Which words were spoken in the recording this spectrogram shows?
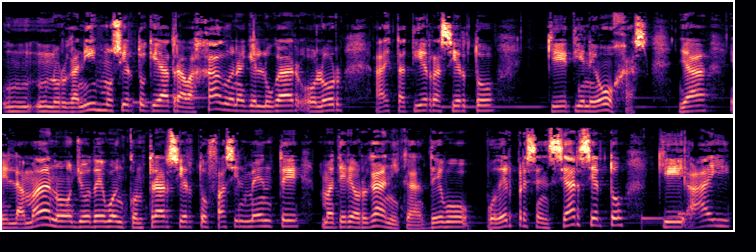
un, un, organismo, ¿cierto? Que ha trabajado en aquel lugar, olor a esta tierra, ¿cierto? Que tiene hojas. Ya en la mano yo debo encontrar, cierto, fácilmente materia orgánica. Debo poder presenciar, cierto, que hay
